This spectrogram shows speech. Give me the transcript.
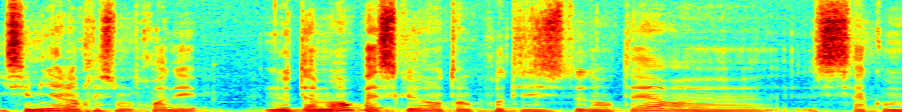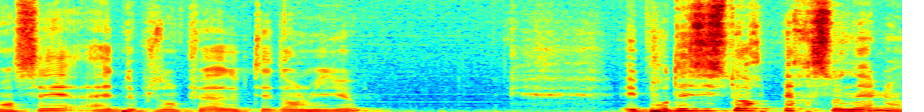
il s'est mis à l'impression 3D. Notamment parce que, en tant que prothésiste dentaire, euh, ça commençait à être de plus en plus adopté dans le milieu. Et pour des histoires personnelles,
